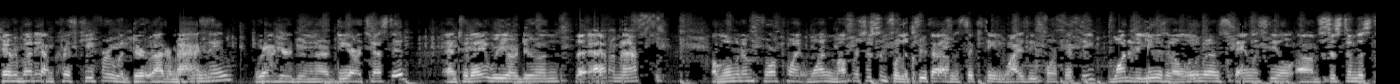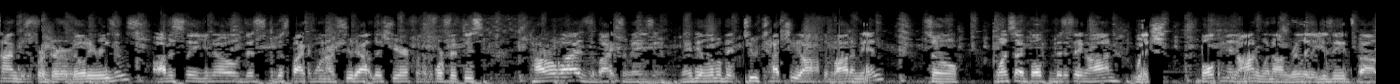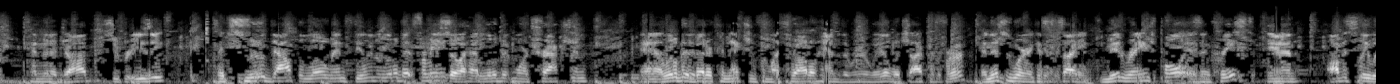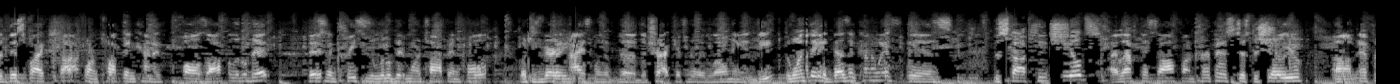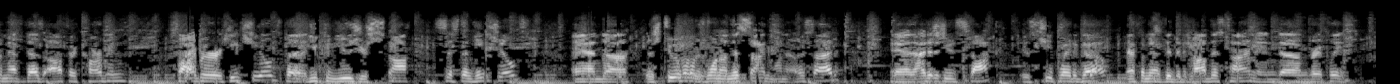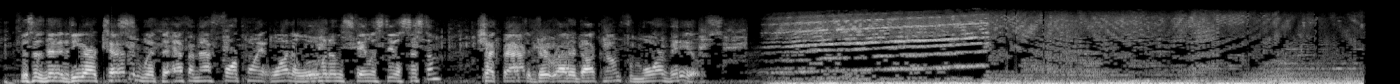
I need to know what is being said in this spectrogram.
Hey everybody, I'm Kris Keefer with Dirt Rider Magazine. We're out here doing our DR tested, and today we are doing the FMF aluminum 4.1 muffler system for the 2016 YZ450. Wanted to use an aluminum stainless steel um, system this time just for durability reasons. Obviously, you know, this, this bike won our shootout this year for the 450s. Power-wise, the bike's amazing. Maybe a little bit too touchy off the bottom end. So once I bolted this thing on, which bolting it on went on really easy. It's about 10 minute job, super easy. It smoothed out the low end feeling a little bit for me, so I had a little bit more traction and a little bit better connection from my throttle hand to the rear wheel, which I prefer. And this is where it gets exciting. Mid-range pull is increased, and obviously with this bike stock form, top end kind of falls off a little bit. This increases a little bit more top end pull, which is very nice when the, the, the track gets really loamy and deep. The one thing it doesn't come with is the stock heat shields. I left this off on purpose just to show you. Um, FMF does offer carbon fiber heat shields, but you can use your stock system heat shields. And uh, there's two of them. There's one on this side and one on the other side. And I just use stock. It's a cheap way to go. FMF did the job this time, and uh, I'm very pleased. This has been a DR tested with the FMF 4.1 aluminum stainless steel system. Check back to dirtrider.com for more videos.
